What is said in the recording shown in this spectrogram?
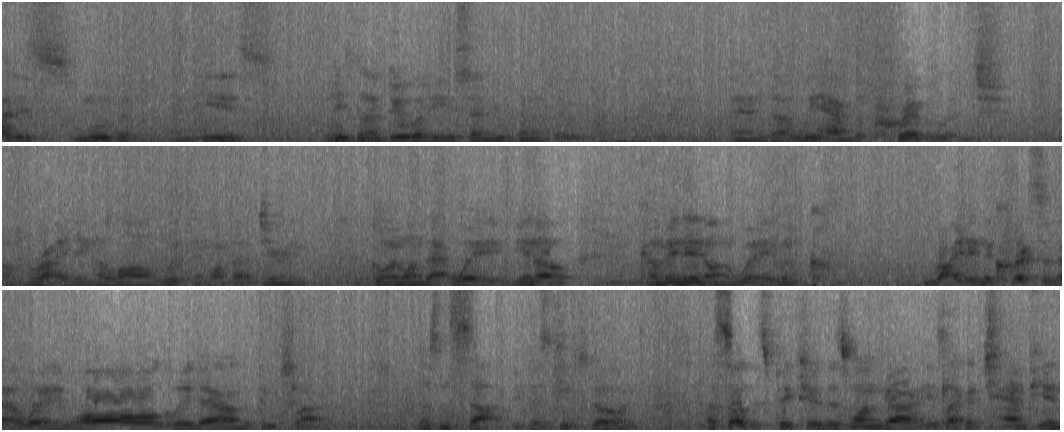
God is moving, and He's He's going to do what He said He's going to do, and uh, we have the privilege of riding along with Him on that journey, going on that wave, you know, coming in on a wave and riding the crest of that wave all the way down the beach line. Doesn't stop, he just keeps going. I saw this picture, this one guy, he's like a champion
